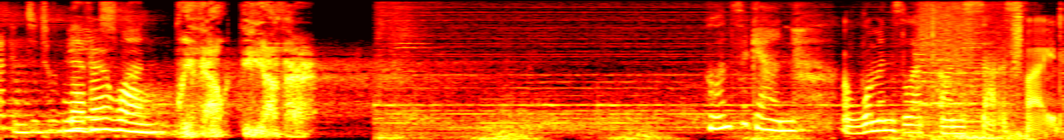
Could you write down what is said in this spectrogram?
seconds until Never minions one. without the other. Once again, a woman's left unsatisfied.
